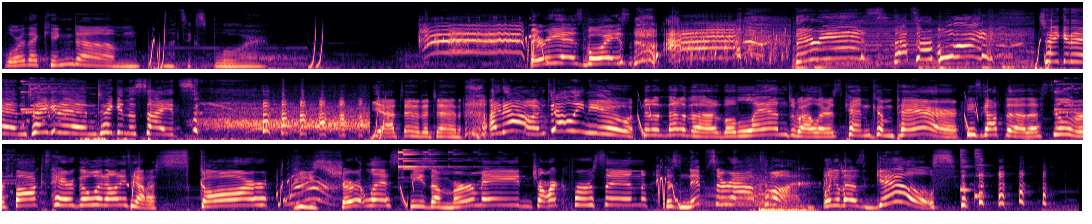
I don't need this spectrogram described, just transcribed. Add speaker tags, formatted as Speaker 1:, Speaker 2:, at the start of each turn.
Speaker 1: explore the kingdom. Let's explore. Ah! There he is, boys. Ah! There he is. That's our boy. Take it in. Take it in. Taking the sights. yeah, 10 out of 10. I know. I'm 10 none, none of the, the land dwellers can compare. He's got the, the silver fox hair going on. He's got a scar. He's shirtless. He's a mermaid shark person. His nips are out. Come on. Look at those gills.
